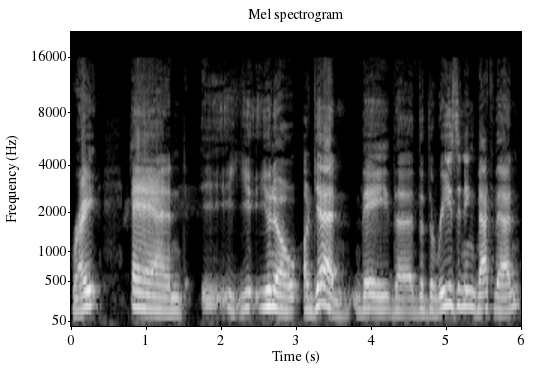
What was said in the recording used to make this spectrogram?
right? And you, you know, again, they the, the the reasoning back then,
